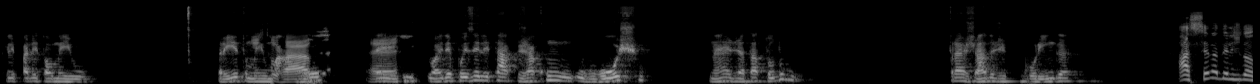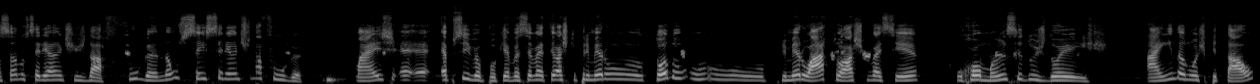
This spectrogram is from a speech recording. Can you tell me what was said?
aquele paletó meio preto, meio marrom. É, É isso. Aí depois ele tá já com o roxo, né? Já tá todo trajado de coringa. A cena deles dançando seria antes da fuga? Não sei se seria antes da fuga. Mas é, é- é possível, porque você vai ter, eu acho que primeiro. Todo o, o primeiro ato, eu acho que vai ser o romance dos dois ainda no hospital.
